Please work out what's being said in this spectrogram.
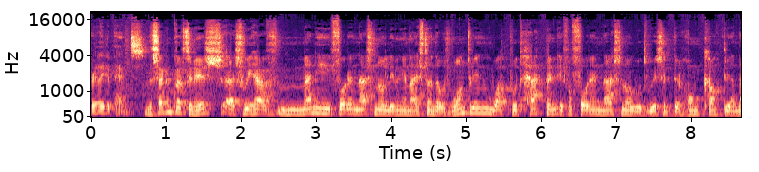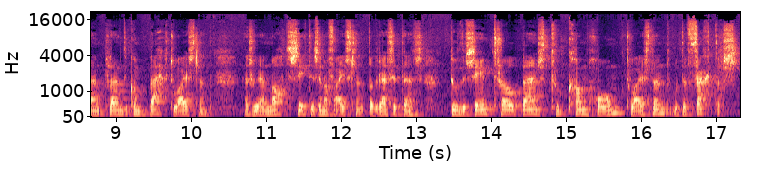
Really depends. The second question is As we have many foreign nationals living in Iceland, I was wondering what would happen if a foreign national would visit their home country and then plan to come back to Iceland. As we are not citizens of Iceland but residents, do the same travel bans to come home to Iceland would affect us?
